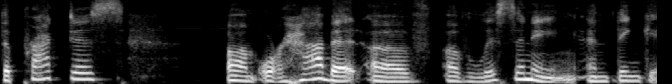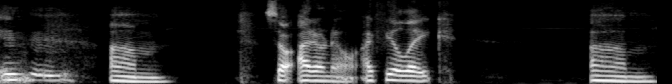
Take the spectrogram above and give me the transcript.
the practice um, or habit of of listening and thinking mm-hmm. um so i don't know i feel like um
